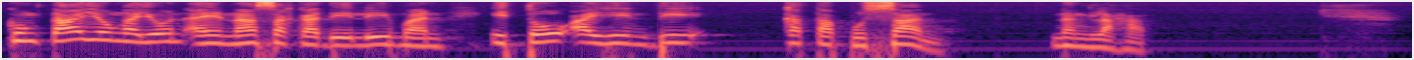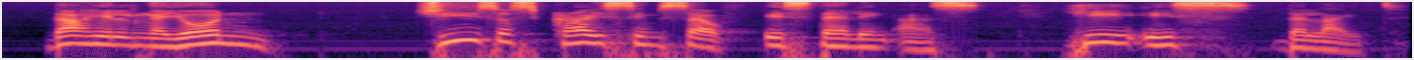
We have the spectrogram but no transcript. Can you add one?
Kung tayo ngayon ay nasa kadiliman, ito ay hindi katapusan ng lahat. Dahil ngayon, Jesus Christ Himself is telling us, He is the light.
